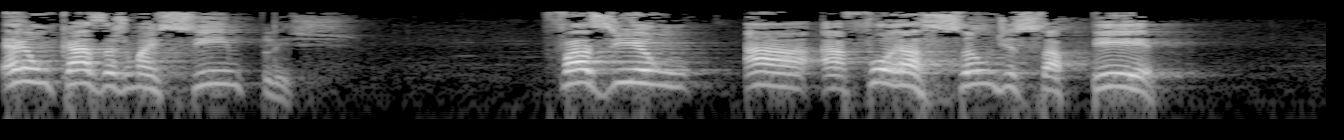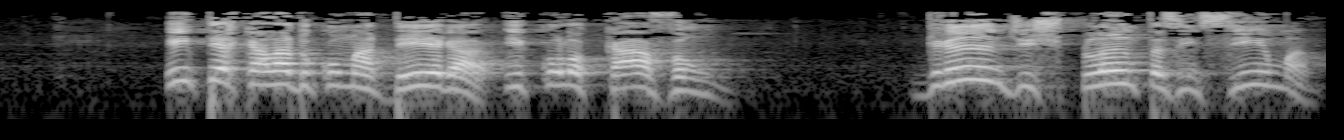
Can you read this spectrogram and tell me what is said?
Eram casas mais simples. Faziam a, a forração de sapê, intercalado com madeira, e colocavam grandes plantas em cima,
